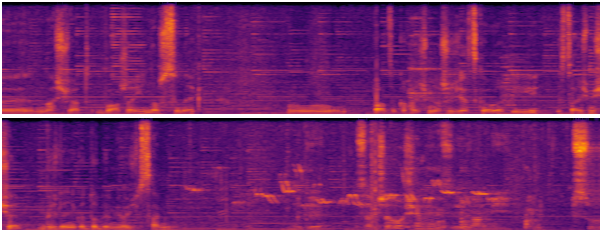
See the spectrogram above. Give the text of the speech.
e, na świat Błażej, nasz synek. Mm, Bardzo kochaliśmy nasze dziecko i staraliśmy się być dla niego dobrymi rodzicami. Gdy zaczęło się między Wami psuć,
